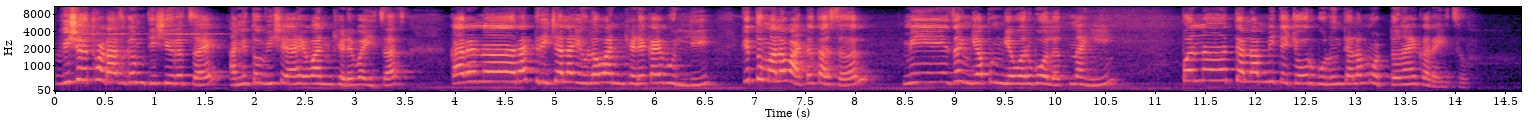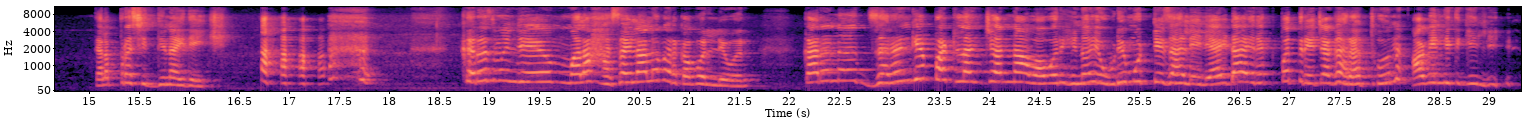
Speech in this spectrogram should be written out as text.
विषय थोडाच गमतीशीरच आहे आणि तो विषय आहे वानखेडेबाईचाच. कारण रात्रीच्या लाईवला वानखेडे काय बोलली की तुम्हाला वाटत असल मी जंग्या पुंग्यावर बोलत नाही पण त्याला मी त्याच्यावर बोलून त्याला मोठं नाही करायचं. त्याला प्रसिद्धी नाही द्यायची. खरंच म्हणजे मला हसायला आलं बरं का बोलल्यावर. कारण जरंगे पाटलांच्या नावावर हिनं एवढी मोठी झालेली आहे डायरेक्ट पत्रेच्या घरातून हवेलीत गेली.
